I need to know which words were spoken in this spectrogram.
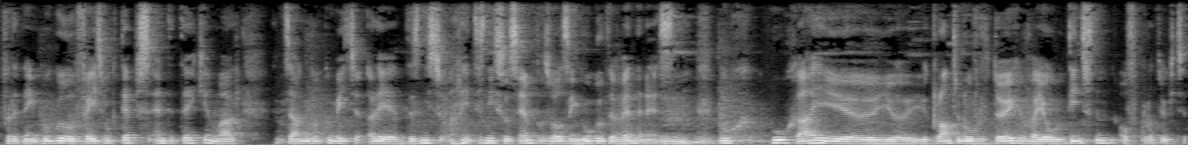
voor het in Google Facebook tips in te tikken, maar het hangt ook een beetje, allee, het is niet zo, allee, het is niet zo simpel zoals in Google te vinden is. Hoe, hoe ga je je, klanten overtuigen van jouw diensten of producten?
